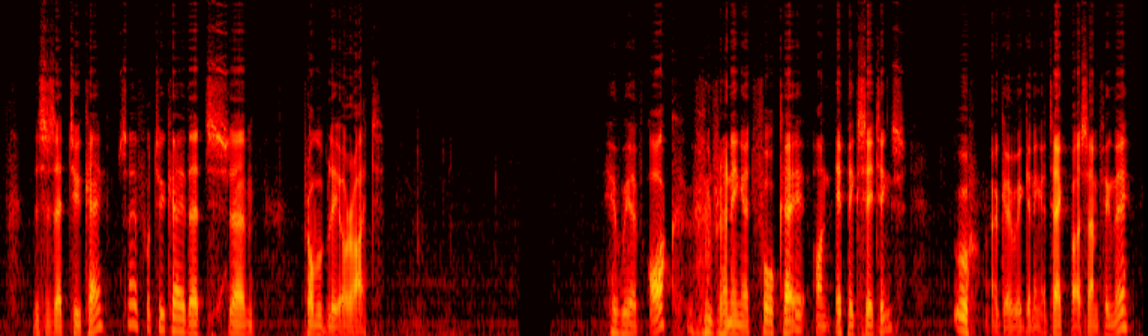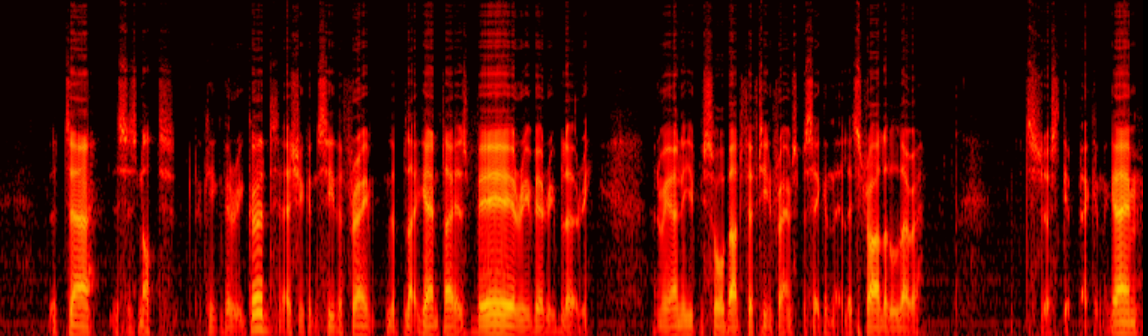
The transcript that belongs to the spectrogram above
This is at 2K, so for 2K that's um, probably alright. Here we have ARK running at 4K on epic settings. Ooh, okay, we're getting attacked by something there. But uh, this is not looking very good. As you can see the frame, the gameplay is very, very blurry. And we only saw about 15 frames per second there. Let's try a little lower. Let's just get back in the game.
